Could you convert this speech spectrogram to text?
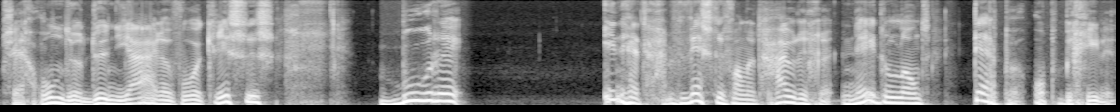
zeg honderden jaren voor Christus, boeren in het westen van het huidige Nederland terpen op beginnen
